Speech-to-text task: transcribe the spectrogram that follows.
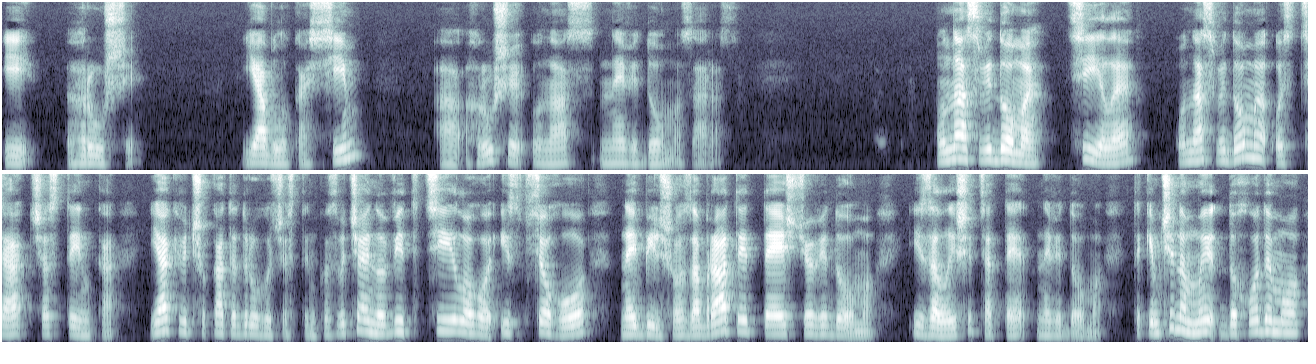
і груші. Яблука 7, а груші у нас невідомо зараз. У нас відоме ціле, у нас відома ось ця частинка. Як відшукати другу частинку? Звичайно, від цілого із всього найбільшого забрати те, що відомо, і залишиться те невідомо. Таким чином, ми доходимо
